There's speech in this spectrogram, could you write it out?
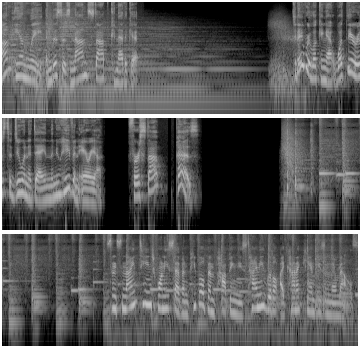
I'm Anne Lee, and this is Nonstop Connecticut. Today we're looking at what there is to do in a day in the New Haven area. First stop, Pez. Since 1927, people have been popping these tiny little iconic candies in their mouths.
